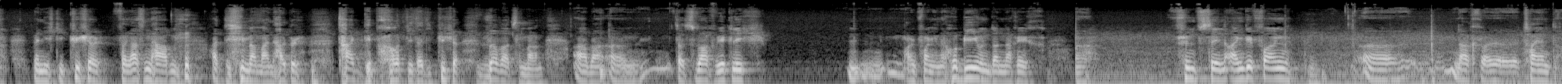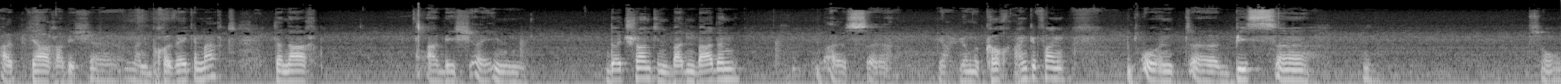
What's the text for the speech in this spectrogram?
wenn ich die Küche verlassen habe, hat die immer mal einen halben Tag gebraucht, wieder die Küche mhm. sauber zu machen. Aber ähm, das war wirklich am Anfang ein Hobby und dann nachher äh, 15 angefangen. Mhm. Äh, nach äh, zweieinhalb Jahren habe ich äh, mein Brevet gemacht. Danach habe ich äh, in Deutschland, in Baden-Baden, als äh, ja, junger Koch angefangen und äh, bis äh, so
